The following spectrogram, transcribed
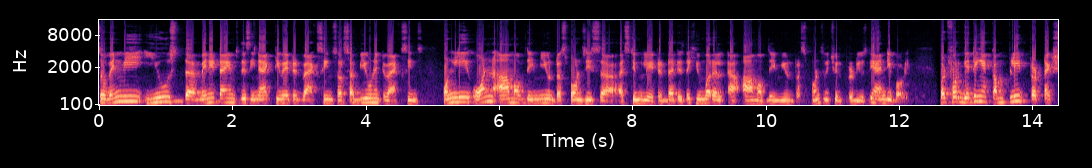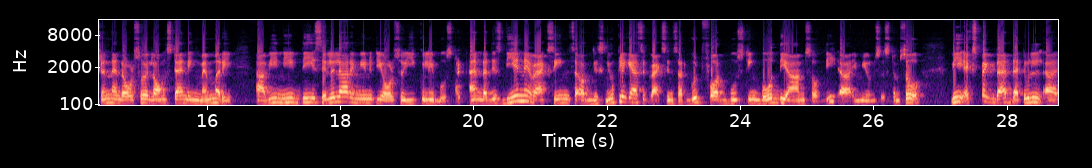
so when we use the many times this inactivated vaccines or subunit vaccines, only one arm of the immune response is uh, stimulated. That is the humoral uh, arm of the immune response, which will produce the antibody. But for getting a complete protection and also a long-standing memory, uh, we need the cellular immunity also equally boosted. And uh, these DNA vaccines or these nucleic acid vaccines are good for boosting both the arms of the uh, immune system. So we expect that that will uh,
